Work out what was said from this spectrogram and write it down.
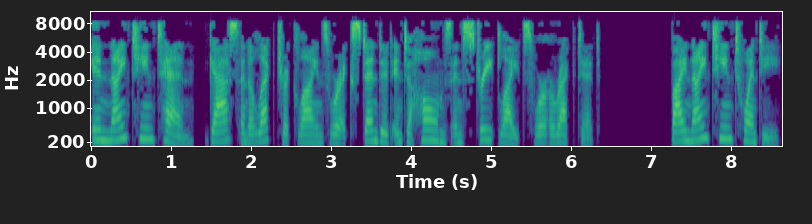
In 1910, gas and electric lines were extended into homes and street lights were erected. By 1920,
